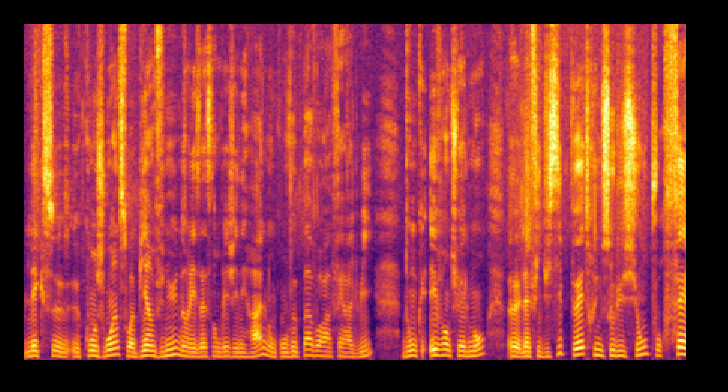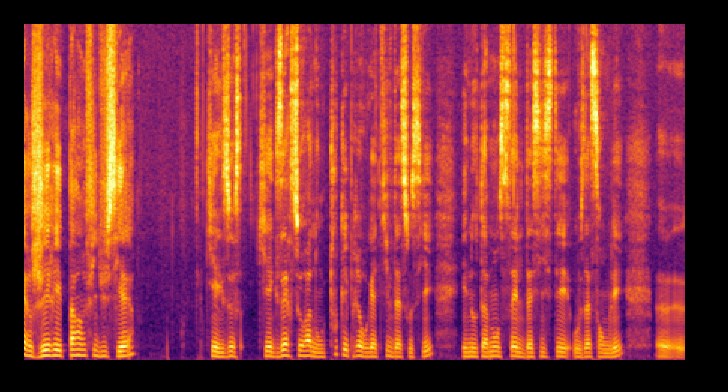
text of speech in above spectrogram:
l'ex-conjoint soit bienvenu dans les assemblées générales, donc on ne veut pas avoir affaire à lui. Donc éventuellement, la fiducie peut être une solution pour faire gérer par un fiduciaire qui, exercera donc toutes les prérogatives d'associé, et notamment celle d'assister aux assemblées, euh,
